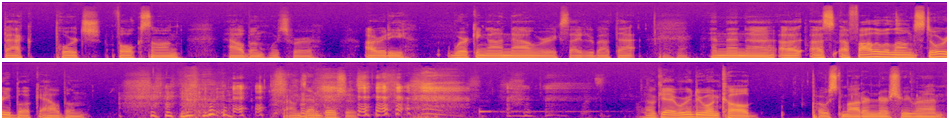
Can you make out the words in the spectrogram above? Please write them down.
back porch folk song album, which we're already working on now. We're excited about that, Okay. and then uh, a follow along storybook album. Sounds ambitious. Okay, we're gonna do one called Postmodern Nursery Rhyme.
